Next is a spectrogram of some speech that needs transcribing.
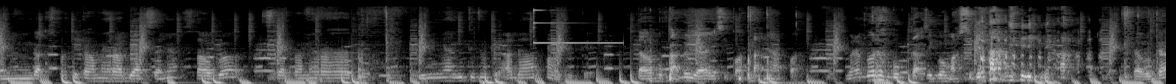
dan nggak seperti kamera biasanya. Setahu gua setiap kamera tuh ininya gitu tuh ada apa gitu. Kita buka dulu ya isi kotaknya apa. Sebenarnya gua udah buka sih gua masukin lagi. Kita buka.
